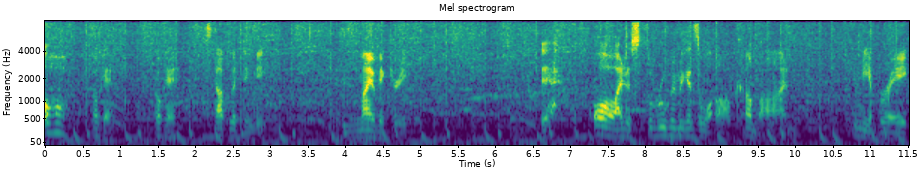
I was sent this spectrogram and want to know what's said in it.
Oh! Okay. Okay. Stop lifting me. This is my victory. Yeah. Oh, I just threw him against the wall. Oh, come on. Give me a break.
